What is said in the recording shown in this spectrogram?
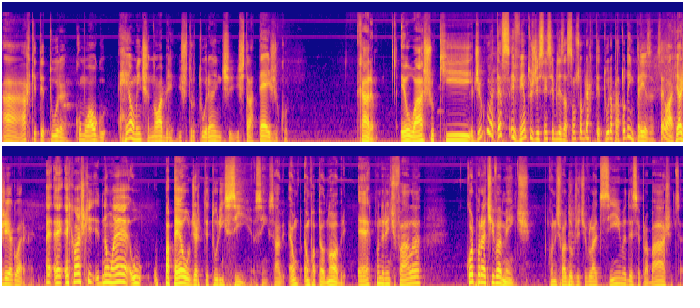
a arquitetura como algo realmente nobre, estruturante, estratégico? Cara, eu acho que Eu digo até eventos de sensibilização sobre arquitetura para toda a empresa. Sei lá, viajei agora. É, é- é que eu acho que não é o, o papel de arquitetura em si, assim, sabe? É um, é um papel nobre. É quando a gente fala corporativamente. Quando a gente fala do objetivo lá de cima, descer para baixo, etc.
